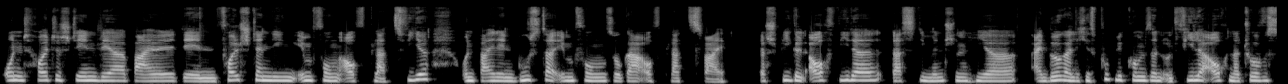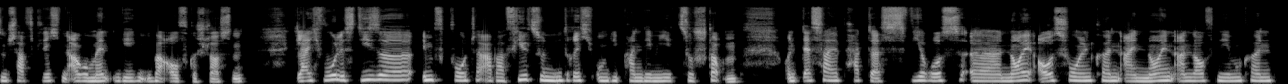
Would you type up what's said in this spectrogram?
und heute stehen wir bei den vollständigen Impfungen auf Platz vier und bei den Boosterimpfungen sogar auf Platz zwei. Das spiegelt auch wieder, dass die Menschen hier ein bürgerliches Publikum sind und viele auch naturwissenschaftlichen Argumenten gegenüber aufgeschlossen. Gleichwohl ist diese Impfquote aber viel zu niedrig, um die Pandemie zu stoppen. Und deshalb hat das Virus äh, neu ausholen können, einen neuen Anlauf nehmen können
